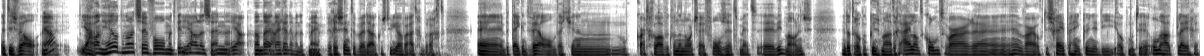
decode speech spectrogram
Het is wel. Ja? Uh, ja. Gewoon heel de Noordzee vol met windmolens ja. en uh, ja. dan daar, daar, redden we het mee. Recent hebben we daar ook een studie over uitgebracht. Uh, het betekent wel dat je een kwart, geloof ik, van de Noordzee volzet met windmolens. En dat er ook een kunstmatig eiland komt waar, hè, waar ook de schepen heen kunnen die ook moeten onderhoud plegen.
